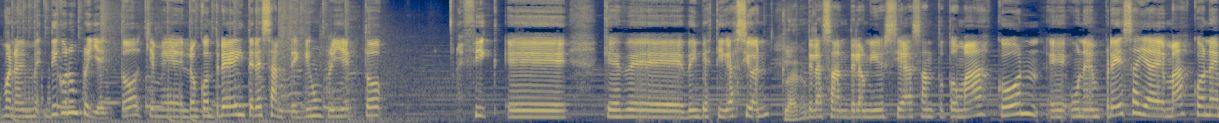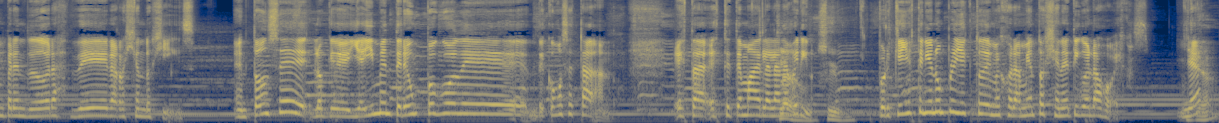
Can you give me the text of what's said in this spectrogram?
bueno, me di con un proyecto que me lo encontré interesante, que es un proyecto FIC, eh, que es de, de investigación Claro. de, la, San- de la Universidad de Santo Tomás con eh, una empresa y además con emprendedoras de la región de O'Higgins. Entonces, lo que, y ahí me enteré un poco de, de cómo se está dando esta, este tema de la lana Claro, sí. Porque ellos tenían un proyecto de mejoramiento genético de las ovejas. ¿Ya?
